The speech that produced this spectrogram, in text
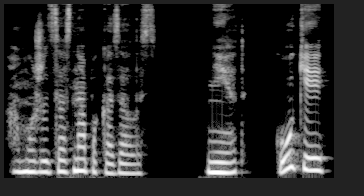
А может, сосна показалась? Нет. «Куки!»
